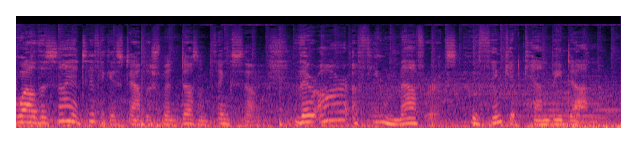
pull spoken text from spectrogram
While the scientific establishment doesn't think so, there are a few mavericks who think it can be done.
